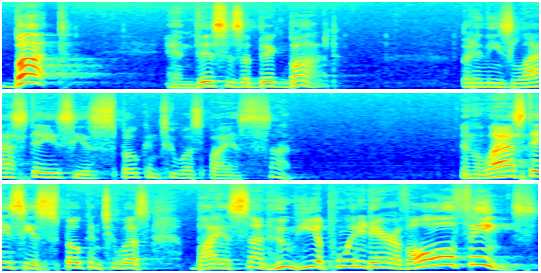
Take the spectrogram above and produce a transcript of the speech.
But, and this is a big but, but in these last days, He has spoken to us by His Son in the last days, he has spoken to us by his Son, whom he appointed heir of all things,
